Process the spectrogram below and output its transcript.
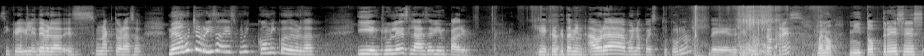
Es increíble, de verdad, es un actorazo. Me da mucha risa, es muy cómico, de verdad. Y en Clueless la hace bien padre. Que creo que también. Ahora, bueno, pues tu turno de decir tu top 3. Bueno, mi top 3 es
